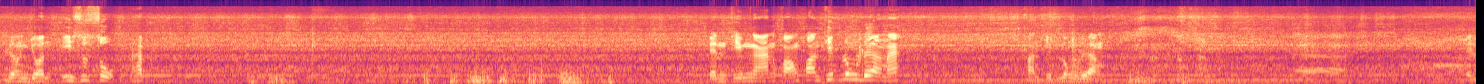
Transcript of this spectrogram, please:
เครื่องยนต์ Isuzu นะครับเป็นทีมงานของพรทิพย์ลุ่งเรืองนะพรทิพย์ลุ่งเรืองเอ่อเป็น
